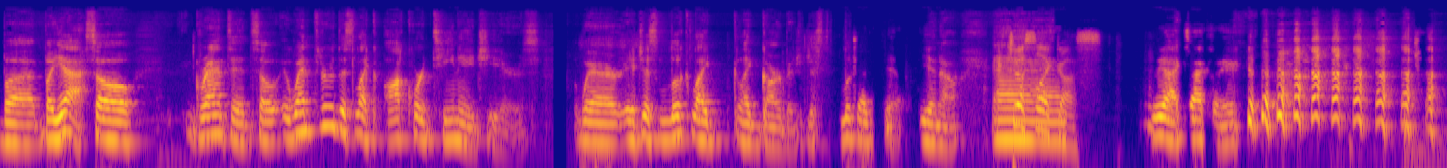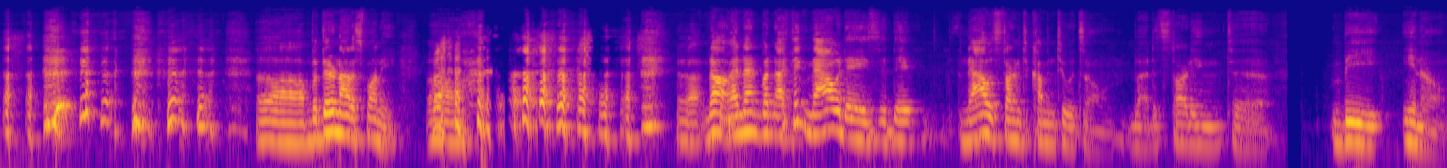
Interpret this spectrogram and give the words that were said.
but but yeah, so granted, so it went through this like awkward teenage years where it just looked like like garbage, it just looked like shit, you know, and, Just like us. Yeah, exactly. uh, but they're not as funny. Uh, uh, no, and then but I think nowadays they now it's starting to come into its own. That it's starting to be you know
